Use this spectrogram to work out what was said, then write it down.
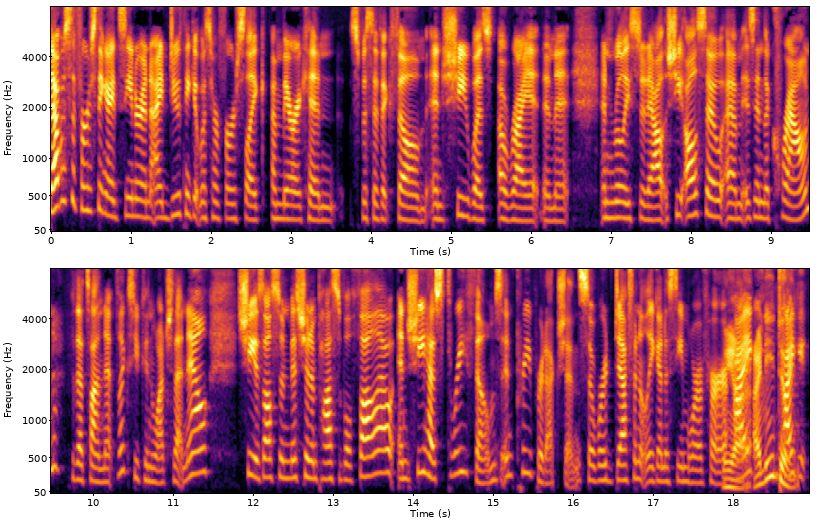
that was the first thing I'd seen her in. I do think it was her first like American specific film, and she was a riot in it and really stood out. She also um, is in The Crown, that's on Netflix. You can watch that now. She is also in Mission Impossible Fallout, and she has three films in pre production. So we're definitely going to see more of her. Yeah, I, I need to. I,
